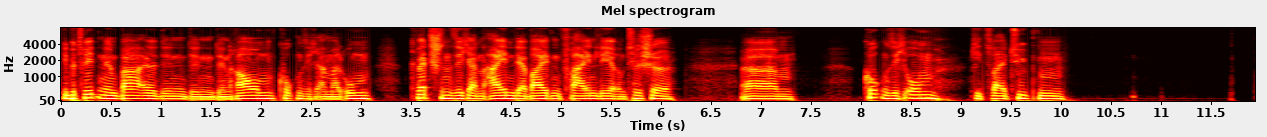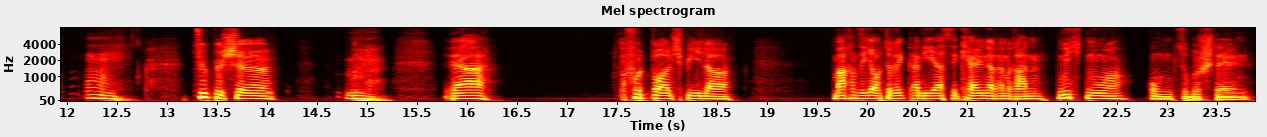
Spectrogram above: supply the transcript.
sie betreten den, Bar, äh, den, den, den Raum, gucken sich einmal um, quetschen sich an einen der beiden freien leeren Tische, ähm, gucken sich um. Die zwei Typen, mh, typische, mh, ja, Footballspieler, machen sich auch direkt an die erste Kellnerin ran, nicht nur um zu bestellen.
